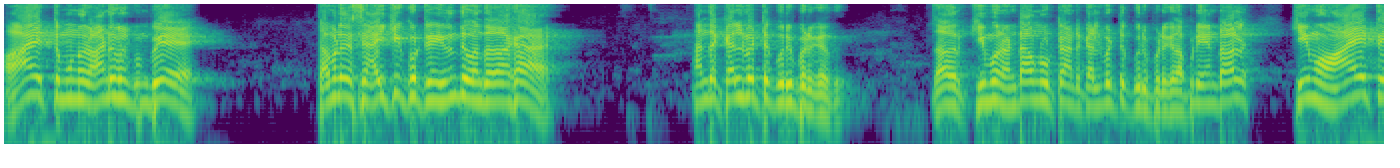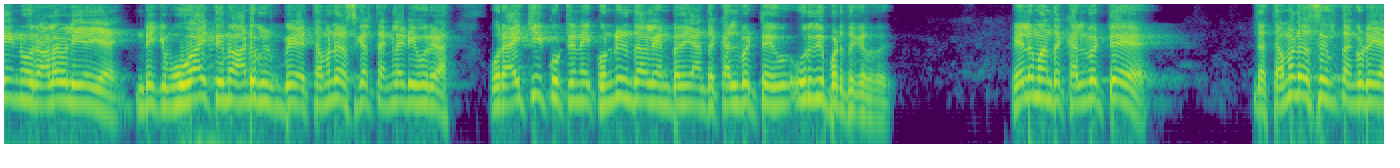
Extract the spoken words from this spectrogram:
ஆயிரத்தி முந்நூறு ஆண்டுகளுக்கு முன்பே தமிழரசின் ஐக்கிய கூட்டணி இருந்து வந்ததாக அந்த கல்வெட்டு குறிப்பிடுகிறது. அதாவது கிமு ரெண்டாம் நூற்றாண்டு கல்வெட்டு குறிப்பிடுகிறது. அப்படி என்றால் கிமு ஆயிரத்தி ஐநூறு அளவிலேயே இன்றைக்கு மூவாயிரத்தி ஐநூறு ஆண்டுகளுக்கு முன்பே தமிழரசுகள் தங்களுடைய ஒரு ஒரு ஐக்கிய கூட்டணி கொண்டிருந்தார்கள் என்பதை அந்த கல்வெட்டு உறுதிப்படுத்துகிறது. மேலும் அந்த கல்வெட்டு இந்த தமிழரசர் தங்களுடைய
